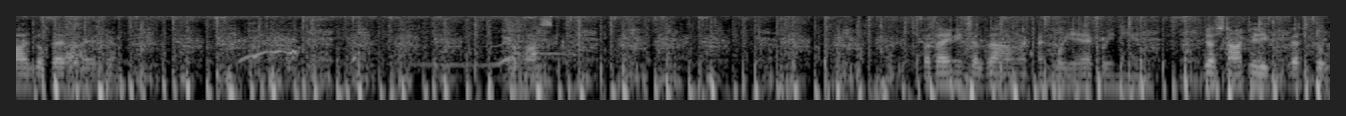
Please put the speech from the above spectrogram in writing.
आज दोपहर में गए थे। मास्क पता ही नहीं चल रहा हमें कोई है है जस्ट आँखें दिखती बस दो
